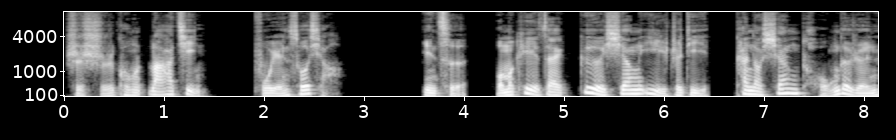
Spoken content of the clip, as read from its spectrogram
使时空拉近、幅员缩小，因此我们可以在各相异之地看到相同的人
